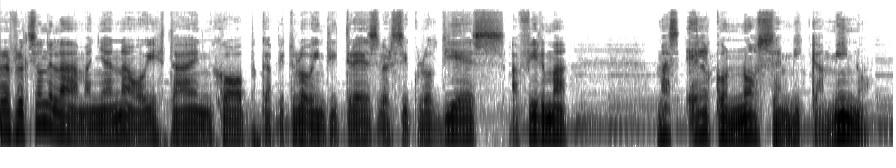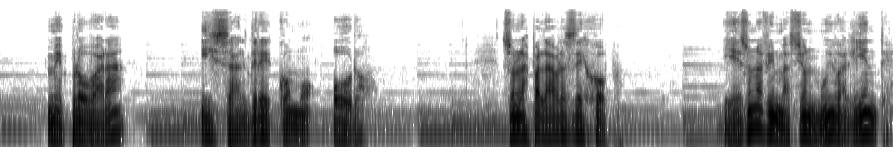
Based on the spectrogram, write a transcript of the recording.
Nuestra reflexión de la mañana hoy está en Job capítulo 23 versículo 10. Afirma, Mas Él conoce mi camino, me probará y saldré como oro. Son las palabras de Job. Y es una afirmación muy valiente.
